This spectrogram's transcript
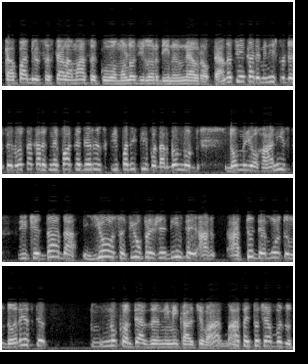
capabil să stea la masă cu omologilor din Uniunea Europeană, fiecare ministru de felul ăsta care să ne facă de râs clipă de clipă. Dar domnul, domnul Iohannis zice, da, da, eu să fiu președinte atât de mult îmi doresc că nu contează nimic altceva. Asta e tot ce am văzut.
